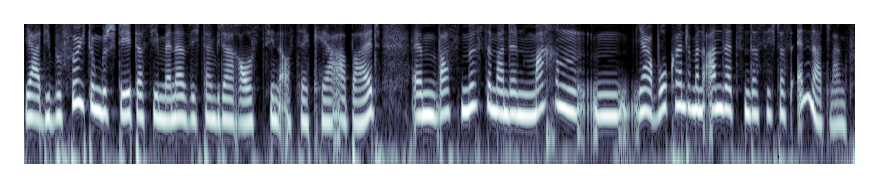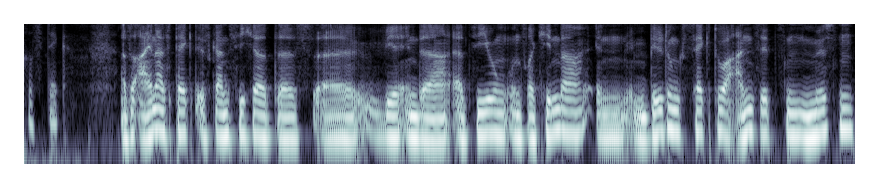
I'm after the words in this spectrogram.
ja die Befürchtung besteht, dass die Männer sich dann wieder rausziehen aus der Care-Arbeit. Ähm, was müsste man denn machen? Hm, ja, wo könnte man ansetzen, dass sich das ändert langfristig? Also ein Aspekt ist ganz sicher, dass äh, wir in der Erziehung unserer Kinder in, im Bildungssektor ansetzen müssen,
